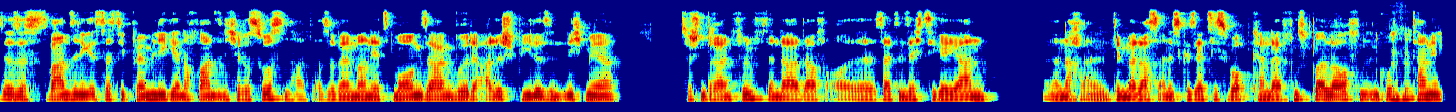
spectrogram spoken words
das Wahnsinnige ist, dass die Premier League ja noch wahnsinnige Ressourcen hat. Also wenn man jetzt morgen sagen würde, alle Spiele sind nicht mehr zwischen drei und fünf, denn da darf äh, seit den 60er Jahren äh, nach äh, dem Erlass eines Gesetzes überhaupt kein Live-Fußball laufen in Großbritannien. Mhm.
